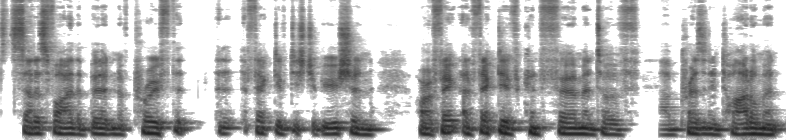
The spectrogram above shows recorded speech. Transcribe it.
satisfy the burden of proof that effective distribution or effect, effective conferment of um, present entitlement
